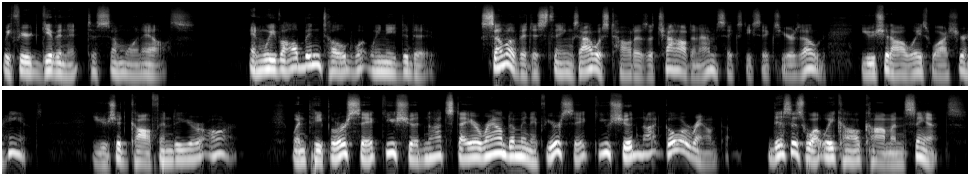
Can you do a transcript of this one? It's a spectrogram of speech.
We feared giving it to someone else. And we've all been told what we need to do. Some of it is things I was taught as a child, and I'm 66 years old. You should always wash your hands. You should cough into your arm. When people are sick, you should not stay around them, and if you're sick, you should not go around them. This is what we call common sense.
